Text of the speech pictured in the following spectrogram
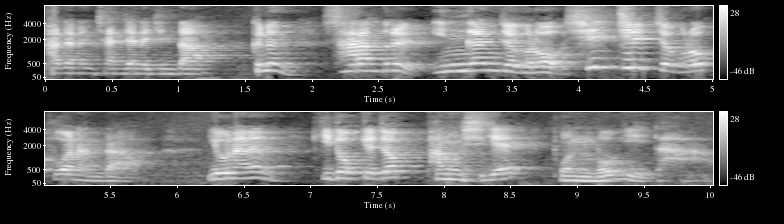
바다는 잔잔해진다. 그는 사람들을 인간적으로 실질적으로 구원한다. 요나는 기독교적 방식의 본보기이다.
